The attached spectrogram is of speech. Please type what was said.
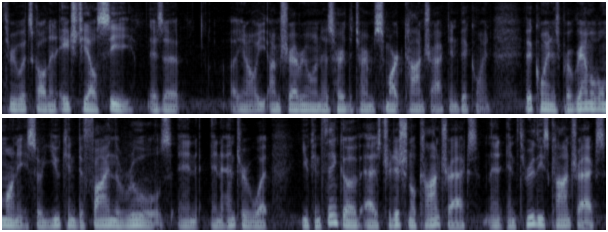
through what's called an HTLC is a uh, you know, I'm sure everyone has heard the term smart contract in Bitcoin. Bitcoin is programmable money, so you can define the rules and, and enter what you can think of as traditional contracts. And, and through these contracts,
